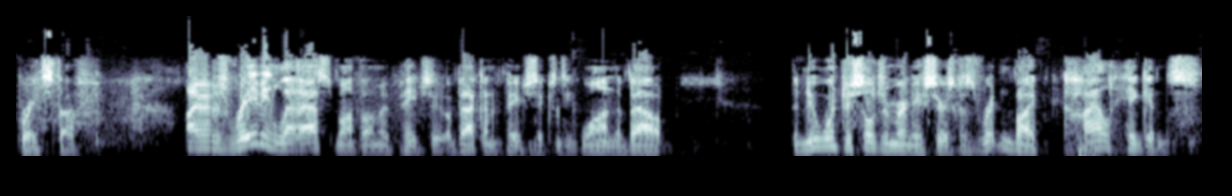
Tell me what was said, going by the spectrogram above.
Great stuff. I was raving last month on my page back on page 61 about the new Winter Soldier mini series it's written by Kyle Higgins,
